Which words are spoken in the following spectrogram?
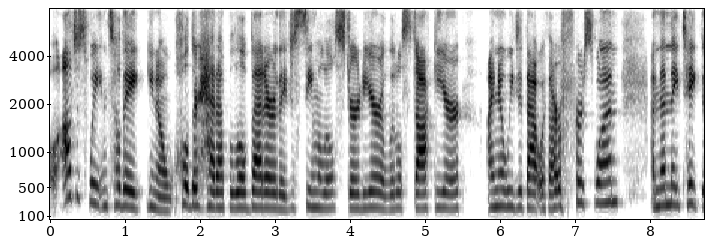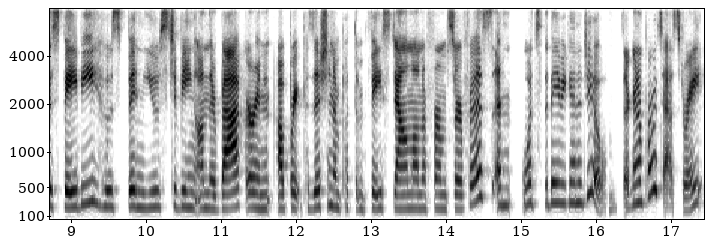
I'll just wait until they, you know, hold their head up a little better. They just seem a little sturdier, a little stockier. I know we did that with our first one. And then they take this baby who's been used to being on their back or in an upright position and put them face down on a firm surface. And what's the baby going to do? They're going to protest, right?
